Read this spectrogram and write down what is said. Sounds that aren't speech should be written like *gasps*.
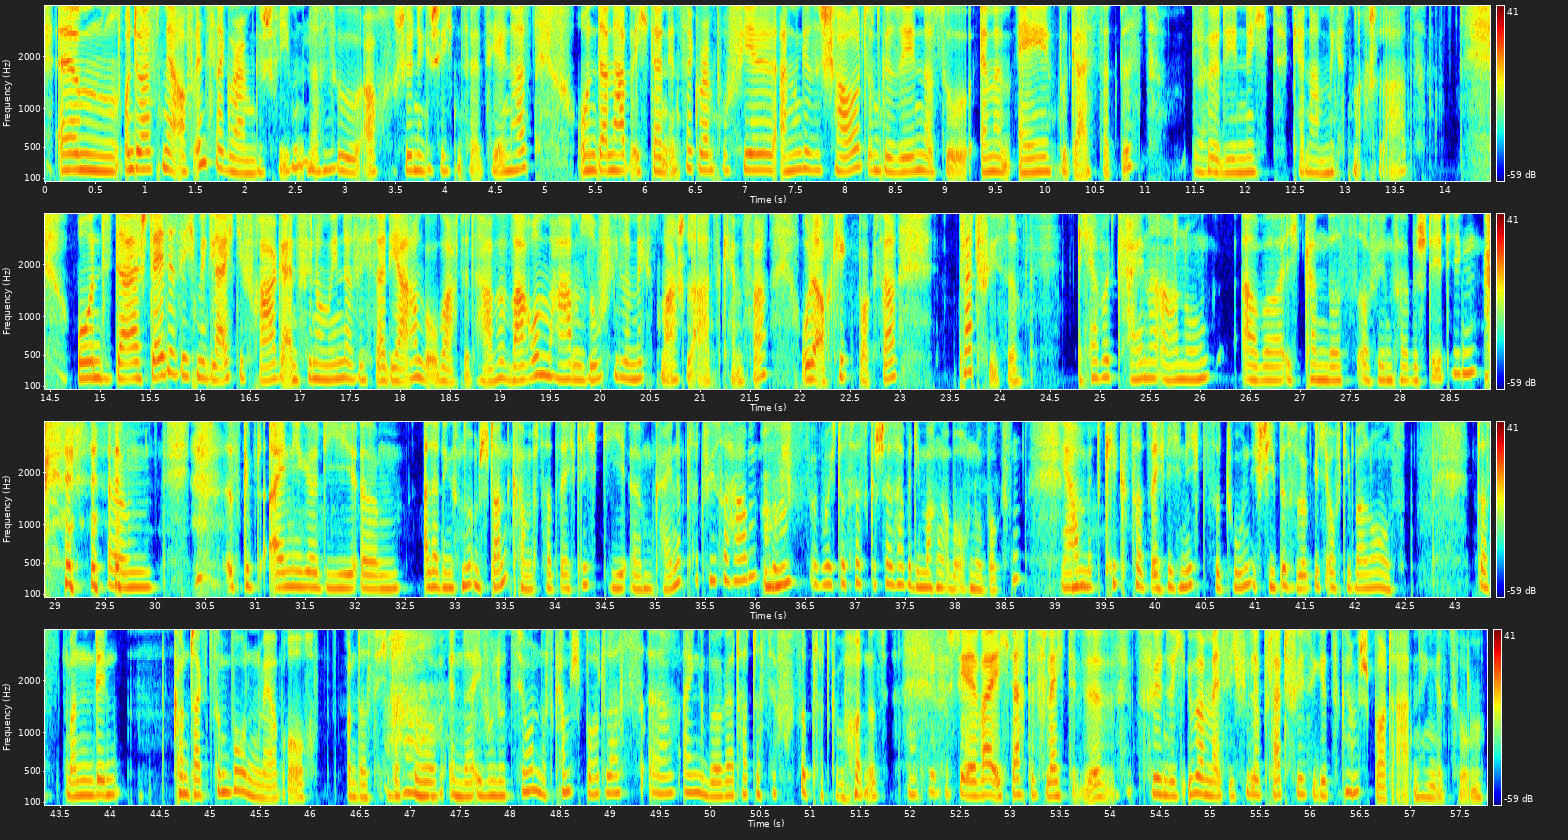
Ähm, und du hast mir auf Instagram geschrieben, mhm. dass du auch schöne Geschichten zu erzählen hast. Und dann habe ich dein Instagram-Profil angeschaut und gesehen, dass du MMA begeistert bist. Ja. Für die Nicht-Kenner Mixed Martial Arts. Und da stellte sich mir gleich die Frage, ein Phänomen, das ich seit Jahren beobachtet habe. Warum haben so viele Mixed Martial Arts Kämpfer oder auch Kickboxer Plattfüße? Ich habe keine Ahnung, aber ich kann das auf jeden Fall bestätigen. *laughs* ähm, es gibt einige, die ähm, allerdings nur im Standkampf tatsächlich, die ähm, keine Plattfüße haben, mhm. wo, ich, wo, ich, das festgestellt habe. Die machen aber auch nur Boxen. Ja. Haben mit Kicks tatsächlich nichts zu tun. Ich schiebe es wirklich auf die Balance dass man den Kontakt zum Boden mehr braucht. Und dass sich das ah. so in der Evolution des Kampfsportlers äh, eingebürgert hat, dass der Fuß so platt geworden ist. Okay, verstehe. Weil ich dachte, vielleicht äh, fühlen sich übermäßig viele Plattfüßige zu Kampfsportarten hingezogen.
